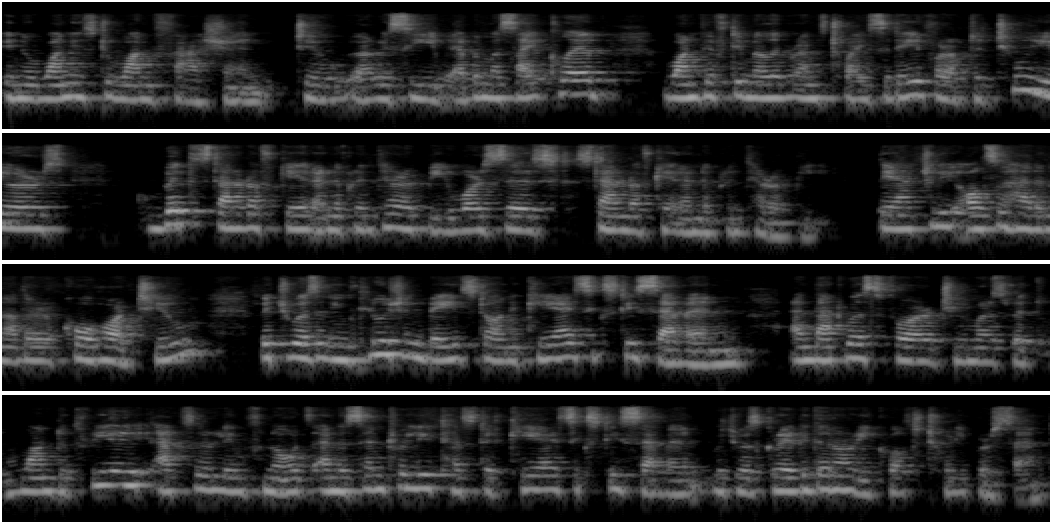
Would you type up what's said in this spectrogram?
in a one is to one fashion to uh, receive abemaciclib, 150 milligrams twice a day for up to two years with standard of care endocrine therapy versus standard of care endocrine therapy. They actually also had another cohort two, which was an inclusion based on a Ki67, and that was for tumors with one to three axillary lymph nodes and a centrally tested Ki67, which was greater than or equal to 20%.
